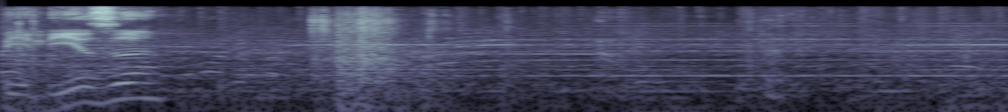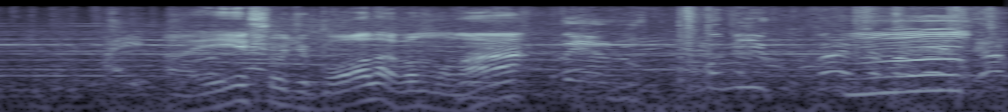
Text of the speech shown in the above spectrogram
Beleza. Aê, show de bola. Vamos lá. Inferno! Comigo! Vai, Hum. É!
